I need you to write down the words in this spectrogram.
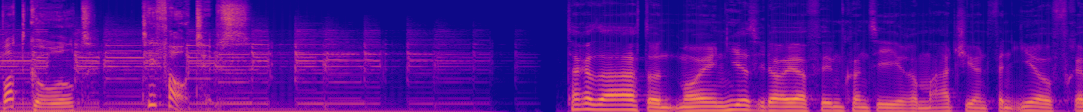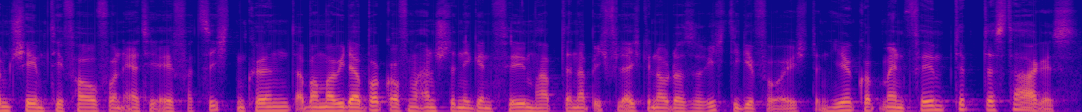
Bot Gold TV-Tipps. Tagesacht und moin, hier ist wieder euer Filmkonsigliere Margie und wenn ihr auf Fremdschämen TV von RTL verzichten könnt, aber mal wieder Bock auf einen anständigen Film habt, dann hab ich vielleicht genau das Richtige für euch, denn hier kommt mein Filmtipp des Tages.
